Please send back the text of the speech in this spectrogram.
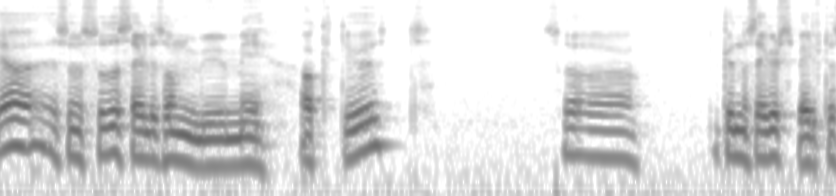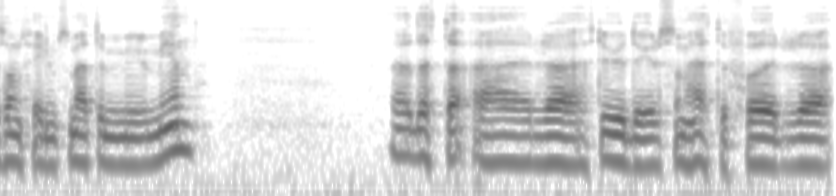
Ja, jeg syns jo det ser litt sånn Mummi-aktig ut. Så Du kunne sikkert spilt en sånn film som heter Mumien. Eh, dette er eh, et udyr som heter for eh,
